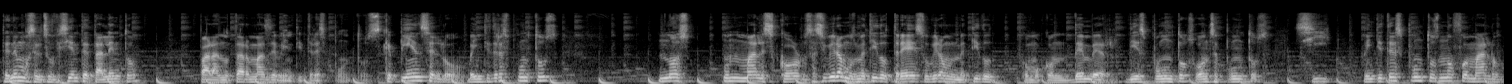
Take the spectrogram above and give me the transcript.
tenemos el suficiente talento para anotar más de 23 puntos. Que piénsenlo, 23 puntos no es un mal score. O sea, si hubiéramos metido 3, hubiéramos metido como con Denver 10 puntos, 11 puntos, sí, 23 puntos no fue malo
